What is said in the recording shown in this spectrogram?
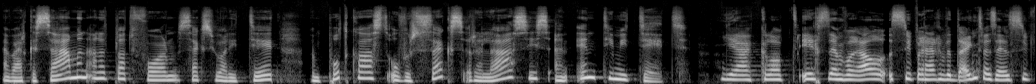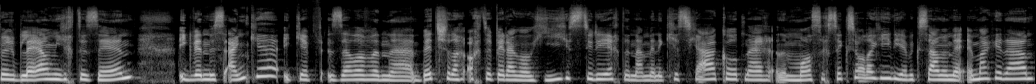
en werken samen aan het platform Seksualiteit, een podcast over seks, relaties en intimiteit. Ja, klopt. Eerst en vooral super hard bedankt. We zijn super blij om hier te zijn. Ik ben dus Anke. Ik heb zelf een uh, bachelor orthopedagogie gestudeerd en dan ben ik geschakeld naar een master seksuologie. Die heb ik samen met Emma gedaan.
